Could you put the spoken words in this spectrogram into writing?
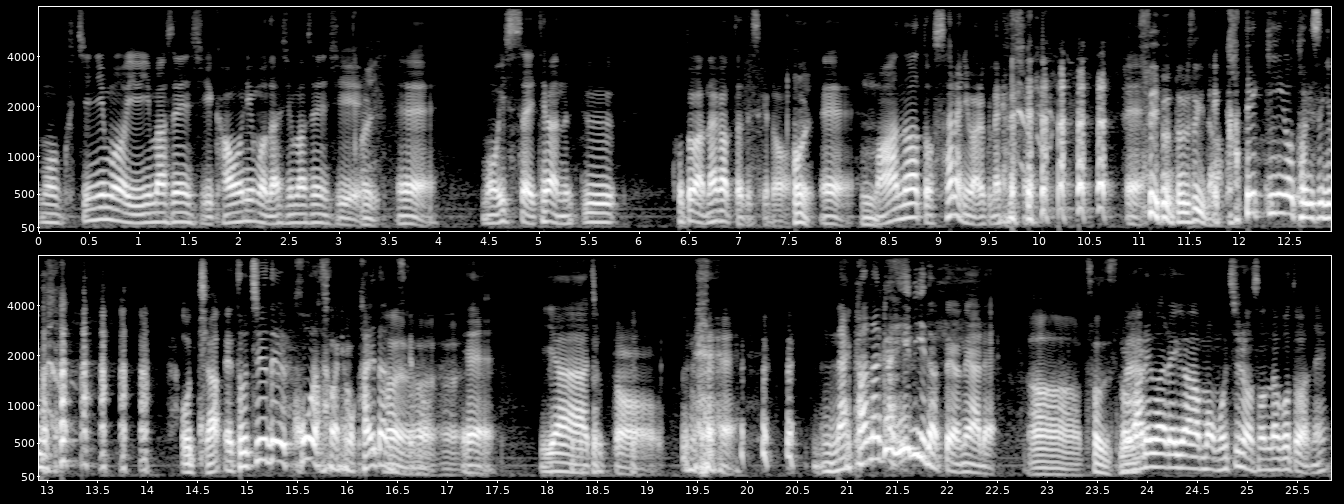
もう口にも言いませんし顔にも出しませんし、はい。えーもう一切手は抜くことはなかったですけど、はい。えーうん。もうあの後さらに悪くなりました。ね。え。ー水分取りすぎた？えカテキンを取りすぎました、ね お茶えー途中でコーラとかにも変えたんですけど、はいはいはいえーいやーちょっとねなかなかヘビーだったよねあれ、ああそうですね。我々がもうもちろんそんなことはね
